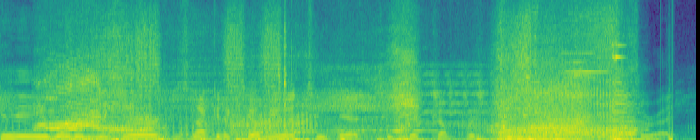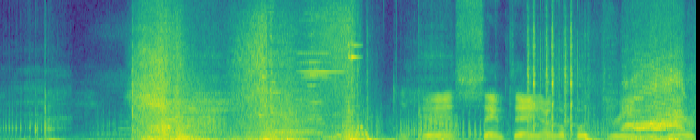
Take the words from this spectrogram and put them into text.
Okay, one in reserve. He's not gonna kill me with two hits. He could come pretty close. That's alright. Okay, same thing. I'm gonna put three in reserve.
